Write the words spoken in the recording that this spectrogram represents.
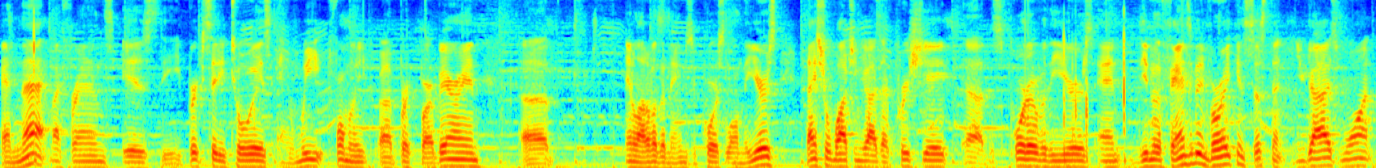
And that, my friends, is the Brick City Toys, and we, formerly uh, Brick Barbarian, uh, and a lot of other names, of course, along the years. Thanks for watching, guys. I appreciate uh, the support over the years, and you know the fans have been very consistent. You guys want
